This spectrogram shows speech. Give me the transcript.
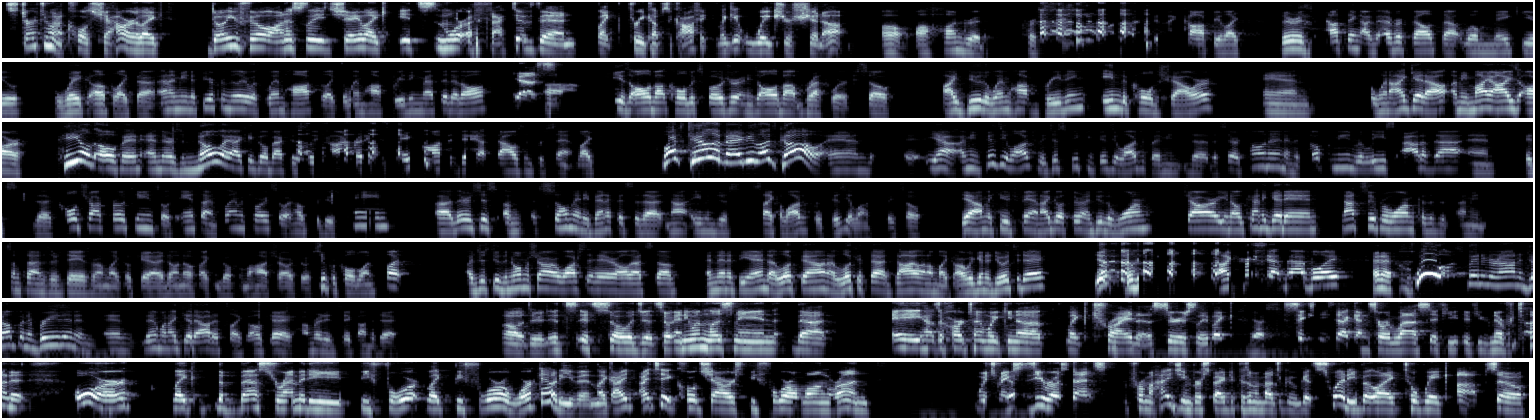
start doing a cold shower. Like, don't you feel honestly, Shae, like it's more effective than like three cups of coffee? Like it wakes your shit up. Oh, a hundred percent coffee. Like there is nothing I've ever felt that will make you wake up like that. And I mean, if you're familiar with Wim Hof, like the Wim Hof breathing method at all, yes, uh, he is all about cold exposure and he's all about breath work. So I do the Wim Hof breathing in the cold shower. And when I get out, I mean, my eyes are peeled open and there's no way I could go back to sleep. I'm ready to take on the day a thousand percent. Like, let's kill it, baby. Let's go. And yeah, I mean, physiologically, just speaking physiologically, I mean, the, the serotonin and the dopamine release out of that. And it's the cold shock protein. So it's anti inflammatory. So it helps reduce pain. Uh, there's just um, so many benefits to that, not even just psychologically, physiologically. So yeah, I'm a huge fan. I go through and I do the warm shower, you know, kind of get in, not super warm because if I mean, sometimes there's days where I'm like, okay, I don't know if I can go from a hot shower to a super cold one, but I just do the normal shower, wash the hair, all that stuff. And then at the end, I look down, I look at that dial, and I'm like, are we going to do it today? Yep. I crank that bad boy, and then, woo, I'm spinning around and jumping and breathing. And, and then when I get out, it's like, okay, I'm ready to take on the day. Oh, dude, it's it's so legit. So anyone listening that a has a hard time waking up like try this seriously like yes 60 seconds or less if you if you've never done it or like the best remedy before like before a workout even like i i take cold showers before a long run which makes yep. zero sense from a hygiene perspective because i'm about to go get sweaty but like to wake up so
